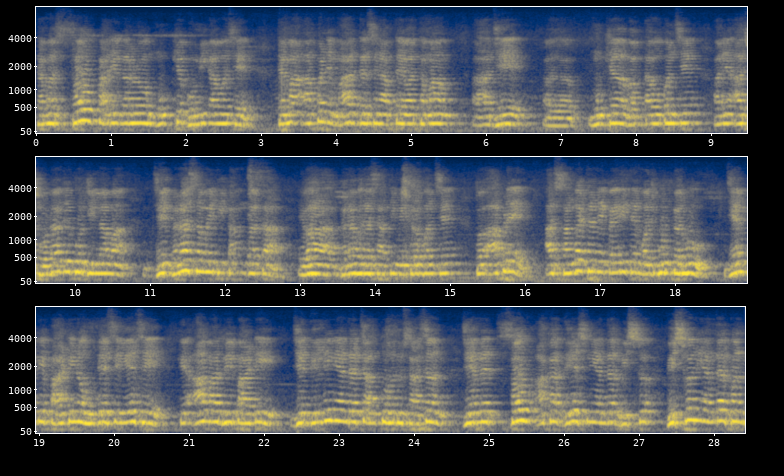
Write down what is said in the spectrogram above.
તેમાં સૌ કાર્યકરો મુખ્ય ભૂમિકાઓ છે. તેમાં આપણને માર્ગદર્શન આપતા એવા તમામ આ જે મુખ્ય વક્તાઓ પણ છે. અને આ છોટાઉદેપુર જિલ્લામાં જે ઘણા સમયથી કામ કરતા એવા ઘણા બધા સાથી મિત્રો પણ છે. તો આપણે આ સંગઠનને કઈ રીતે મજબૂત કરવું? જેમ કે પાર્ટીનો ઉદ્દેશ્ય એ છે કે આમ આદમી પાર્ટી જે દિલ્હીની અંદર ચાલતું હતું શાસન જેમને સૌ આખા દેશની અંદર, વિશ્વ, વિશ્વની અંદર પણ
